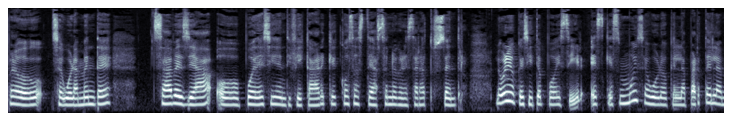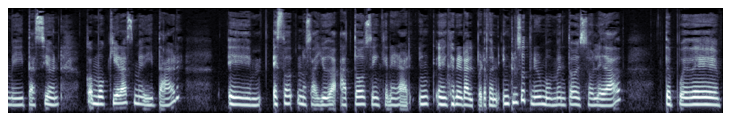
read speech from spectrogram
pero seguramente sabes ya o puedes identificar qué cosas te hacen regresar a tu centro. Lo único que sí te puedo decir es que es muy seguro que en la parte de la meditación, como quieras meditar, eh, esto nos ayuda a todos en general, en general, perdón, incluso tener un momento de soledad te puede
